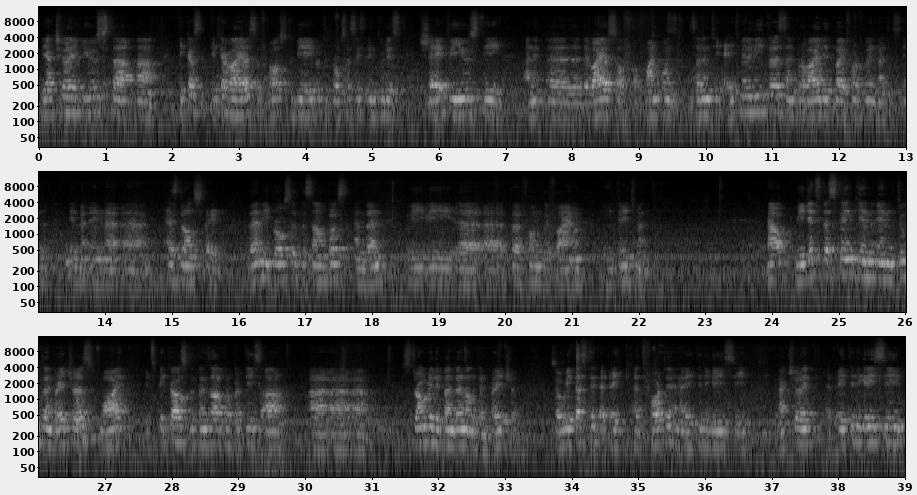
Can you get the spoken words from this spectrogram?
we actually used uh, uh, thicker, thicker wires, of course, to be able to process it into this shape. We used the uh, the wires of, of 1.78 millimeters and provided by Fort Wayne Metals in in in uh, uh, as-drawn state. Then we process the samples and then we, we uh, uh, perform the final heat treatment. Now, we did testing in, in two temperatures. Why? It's because the tensile properties are uh strongly dependent on temperature. So we tested at, eight, at 40 and 80 degrees C. Actually, at 80 degrees C,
